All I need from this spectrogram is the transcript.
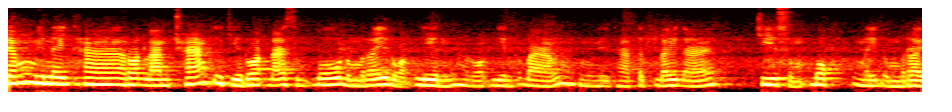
ចឹងមានន័យថារដ្ឋឡានឆាងគឺជារដ្ឋដែលសម្បូរដំរីរាប់លានរាប់លានក្បាលមានន័យថាទឹកដីដែលជាសម្បុកនៃដំរី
